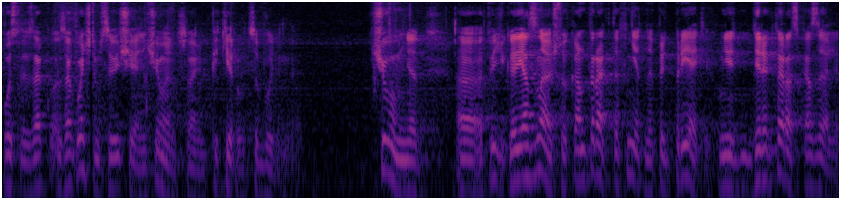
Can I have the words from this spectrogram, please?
после зак- закончим совещание, чем мы с вами пикироваться будем? Чего вы мне э, ответите? Я знаю, что контрактов нет на предприятиях. Мне директора сказали.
